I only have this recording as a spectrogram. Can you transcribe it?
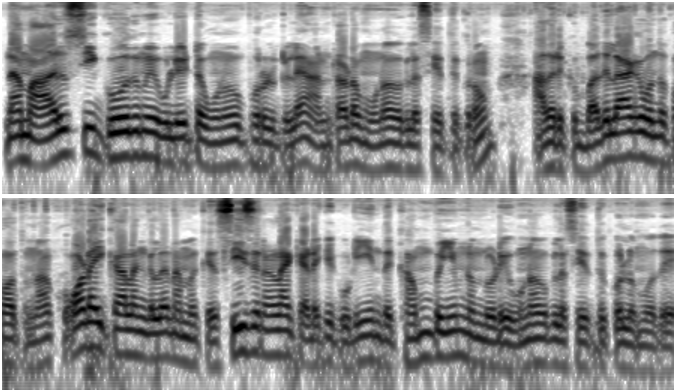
நம்ம அரிசி கோதுமை உள்ளிட்ட உணவுப் பொருட்களை அன்றாடம் உணவுகளை சேர்த்துக்கிறோம். அதற்கு பதிலாக வந்து பார்த்தோம்னா கோடை காலங்களில் நமக்கு சீசனலாக கிடைக்கக்கூடிய இந்த கம்பையும் நம்மளுடைய உணவுகளை சேர்த்துக்கொள்ளும் போது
